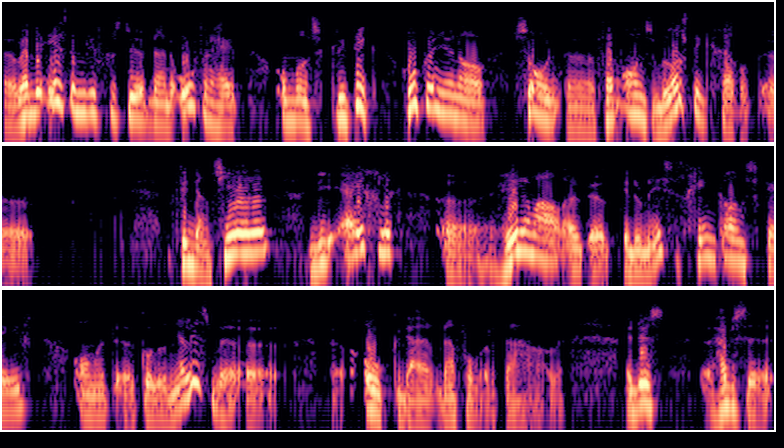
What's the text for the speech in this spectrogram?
Uh, we hebben eerst een brief gestuurd naar de overheid om onze kritiek. Hoe kun je nou zo'n van ons belastinggeld financieren die eigenlijk helemaal de Indonesiërs geen kans geeft om het uh, kolonialisme uh, ook daar naar voren te halen. Dus hebben ze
